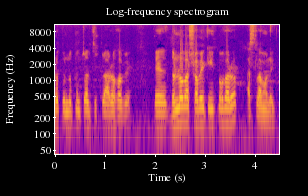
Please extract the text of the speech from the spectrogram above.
নতুন নতুন চলচ্চিত্র আরও হবে। ধন্যবাদ সবাইকে, ঈদ মোবারক, আসসালামু আলাইকুম।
